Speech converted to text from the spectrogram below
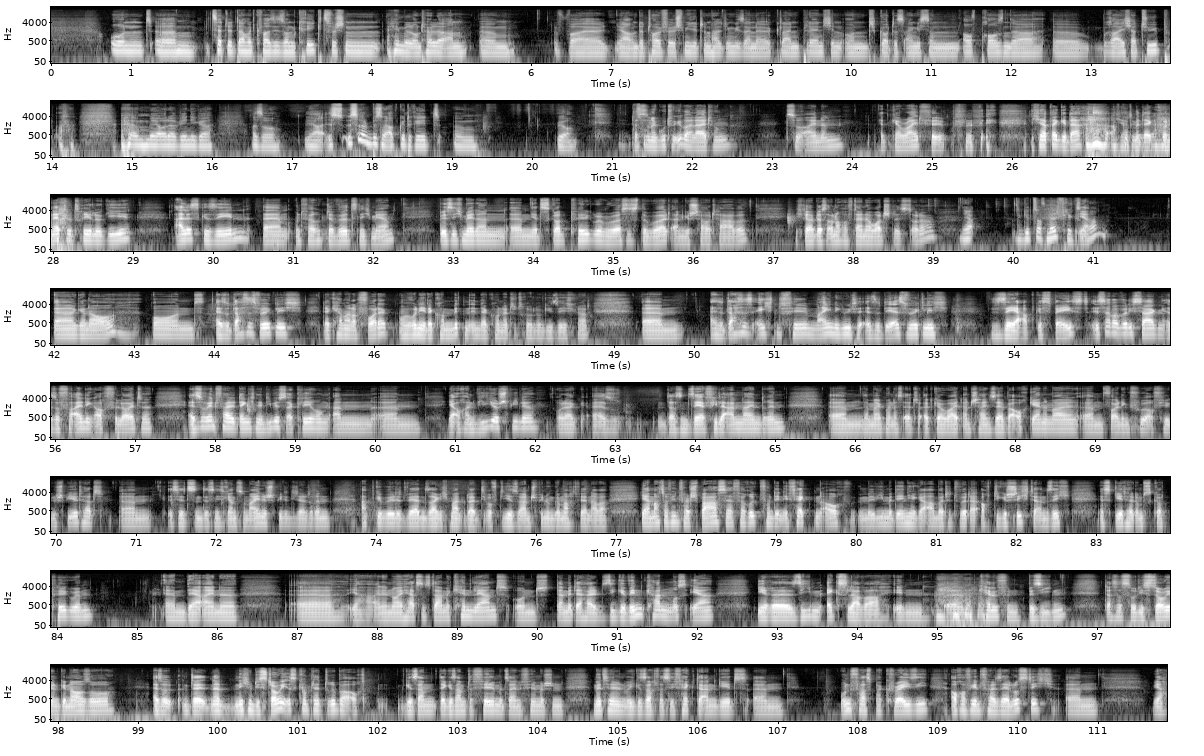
und ähm, zettelt damit quasi so einen Krieg zwischen Himmel und Hölle an. Ähm, weil, ja, und der Teufel schmiedet dann halt irgendwie seine kleinen Plänchen und Gott ist eigentlich so ein aufbrausender, äh, reicher Typ, mehr oder weniger. Also, ja, ist, ist halt ein bisschen abgedreht. Ähm, ja. Das ist eine gute Überleitung zu einem Edgar Wright-Film. ich habe ja gedacht, ich habe mit der Cornetto-Trilogie alles gesehen ähm, und verrückter wird's nicht mehr bis ich mir dann ähm, jetzt Scott Pilgrim vs. The World angeschaut habe. Ich glaube, das ist auch noch auf deiner Watchlist, oder? Ja, den gibt es auf Netflix, ja. oder? Äh, genau. Und also das ist wirklich, der kann man noch vor der, oh nee, der kommt mitten in der Cornetto-Trilogie, sehe ich gerade. Ähm, also das ist echt ein Film, meine Güte. Also der ist wirklich sehr abgespaced. Ist aber, würde ich sagen, also vor allen Dingen auch für Leute, es ist auf jeden Fall, denke ich, eine Liebeserklärung an, ähm, ja, auch an Videospiele oder, also da sind sehr viele Anleihen drin. Ähm, da merkt man, dass Edgar Wright anscheinend selber auch gerne mal, ähm, vor allen Dingen früher auch viel gespielt hat. Ähm, ist jetzt, sind das nicht ganz so meine Spiele, die da drin abgebildet werden, sage ich mal, oder die, auf die hier so Anspielungen gemacht werden. Aber ja, macht auf jeden Fall Spaß, sehr verrückt von den Effekten auch, wie mit denen hier gearbeitet wird. Auch die Geschichte an sich. Es geht halt um Scott Pilgrim, ähm, der eine äh, ja, eine neue Herzensdame kennenlernt und damit er halt sie gewinnen kann, muss er ihre sieben Ex-Lover in äh, Kämpfen besiegen. Das ist so die Story und genauso, also der, na, nicht nur die Story ist komplett drüber, auch gesamt, der gesamte Film mit seinen filmischen Mitteln, wie gesagt, was Effekte angeht, ähm, unfassbar crazy, auch auf jeden Fall sehr lustig. Ähm, ja,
